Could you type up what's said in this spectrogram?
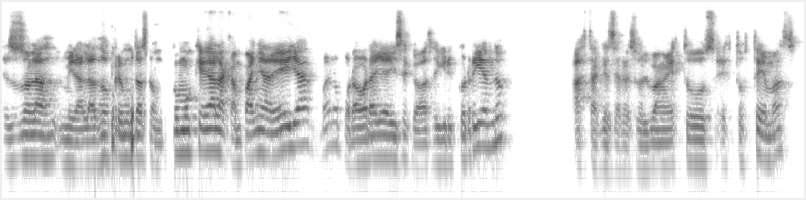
Esas son las, mira, las dos preguntas son, ¿cómo queda la campaña de ella? Bueno, por ahora ella dice que va a seguir corriendo hasta que se resuelvan estos, estos temas.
